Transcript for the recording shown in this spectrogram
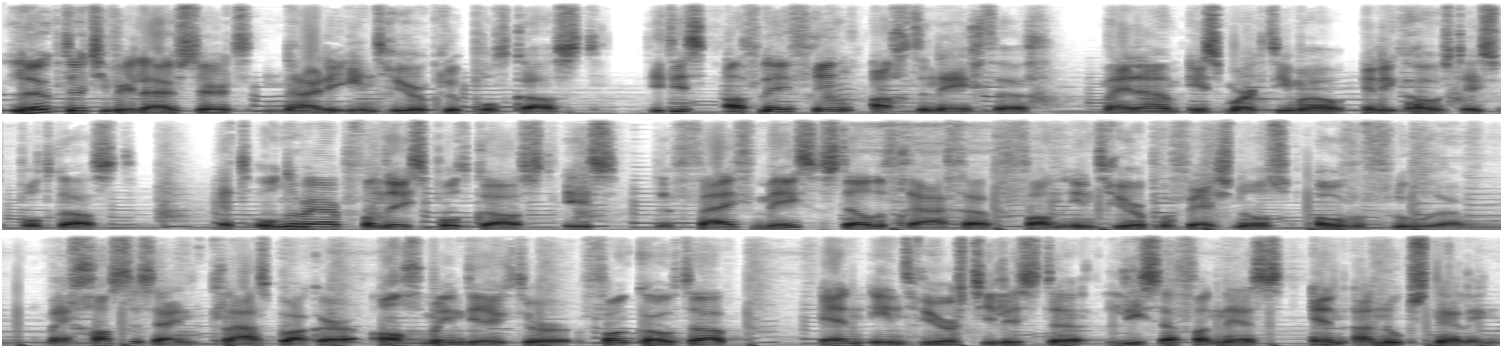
Leuk dat je weer luistert naar de Interieurclub podcast. Dit is aflevering 98. Mijn naam is Mark Timo en ik host deze podcast. Het onderwerp van deze podcast is de vijf meest gestelde vragen van interieurprofessionals over vloeren. Mijn gasten zijn Klaas Bakker, algemeen directeur van Kotap, en interieurstylisten Lisa van Nes en Anouk Snelling.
